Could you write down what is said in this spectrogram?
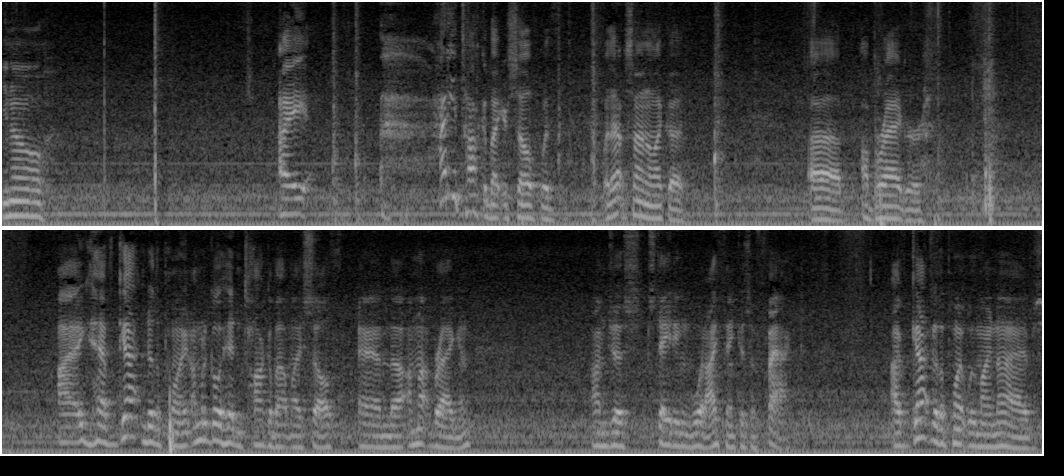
You know I how do you talk about yourself with without sounding like a uh, a bragger, I have gotten to the point. I'm going to go ahead and talk about myself, and uh, I'm not bragging. I'm just stating what I think is a fact. I've gotten to the point with my knives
